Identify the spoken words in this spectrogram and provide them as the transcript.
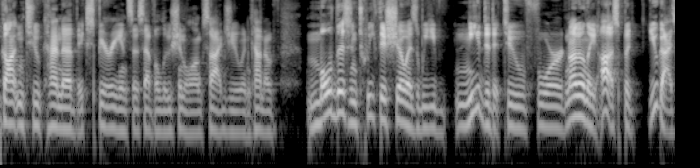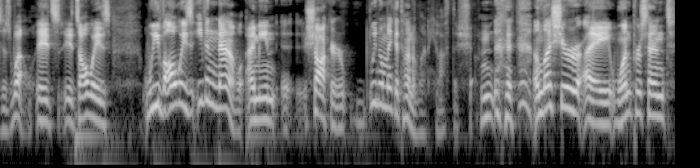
gotten to kind of experience this evolution alongside you and kind of mold this and tweak this show as we've needed it to for not only us but you guys as well. It's it's always we've always even now. I mean, uh, shocker, we don't make a ton of money off this show unless you're a one percent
